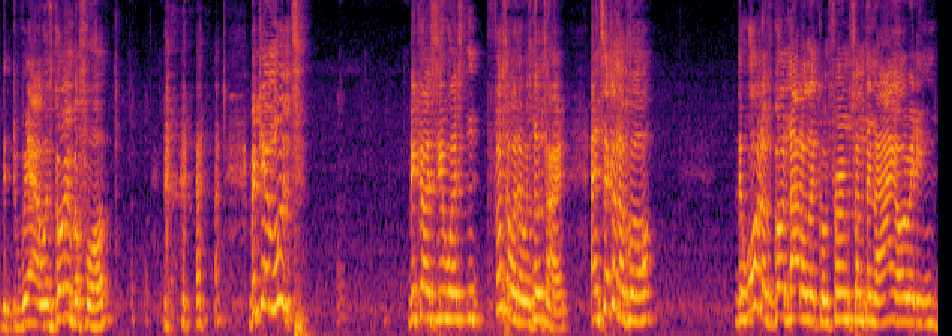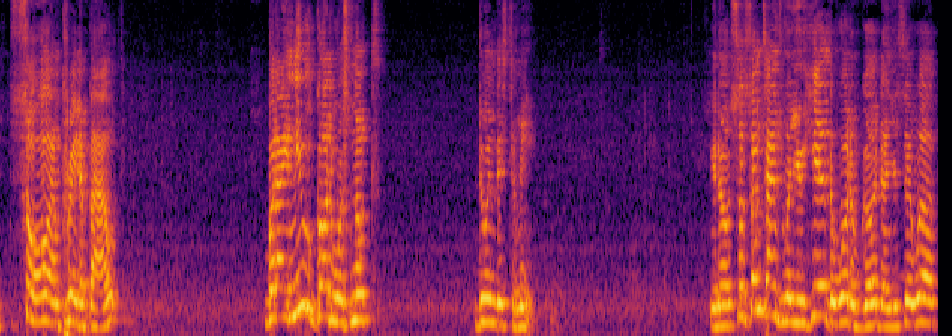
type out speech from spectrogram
where I was going before became moot. Because he was first of all there was no time. And second of all, the word of God not only confirmed something that I already saw and prayed about, but I knew God was not doing this to me. You know, so sometimes when you hear the word of God and you say, well,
